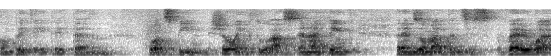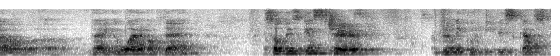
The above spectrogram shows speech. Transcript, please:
complicated than what's been showing to us and I think Renzo Martens is very well, uh, very aware of that. So this gesture really could be discussed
